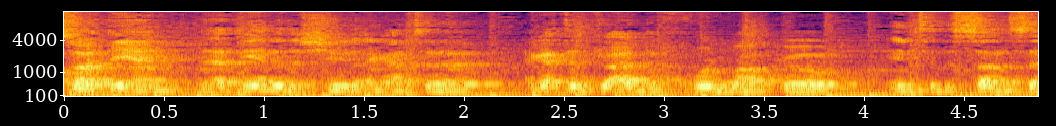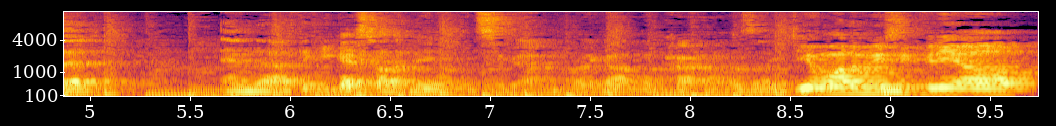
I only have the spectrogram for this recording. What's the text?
So at the end, at the end of the shoot, I got to I got to drive the Ford Bronco into the sunset, and uh, I think you guys saw that video on Instagram where I got in the car and I was like, "Do you want a music video?"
